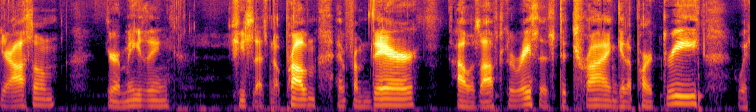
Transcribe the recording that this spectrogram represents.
You're awesome. You're amazing. She says, no problem. And from there, I was off to the races to try and get a part three with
